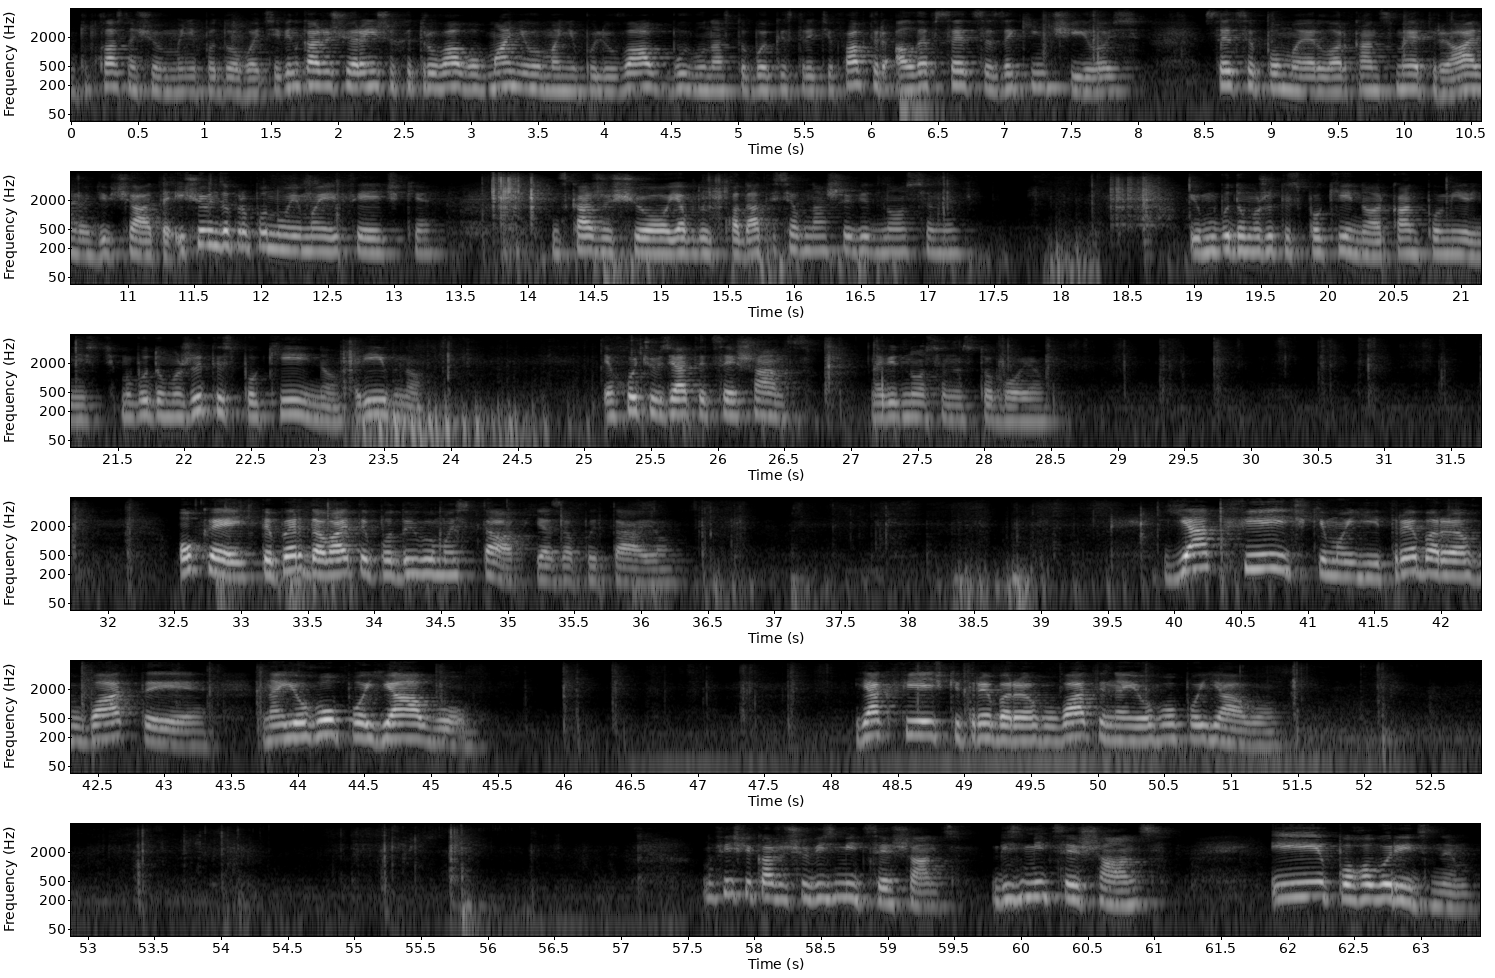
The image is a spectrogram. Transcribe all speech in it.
Ну, Тут класно, що мені подобається. Він каже, що я раніше хитрував, обманював, маніпулював, був у нас з тобою якийсь третій фактор, але все це закінчилось. Все це померло, аркан смерть, реально, дівчата. І що він запропонує моїй феєчці? Він скаже, що я буду вкладатися в наші відносини. І ми будемо жити спокійно, аркан помірність. Ми будемо жити спокійно, рівно. Я хочу взяти цей шанс на відносини з тобою. Окей, тепер давайте подивимось так, я запитаю. Як феєчки мої, треба реагувати на його появу? Як феєчки треба реагувати на його появу? Ну, феєчки кажуть, що візьміть цей шанс. Візьміть цей шанс і поговоріть з ним.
